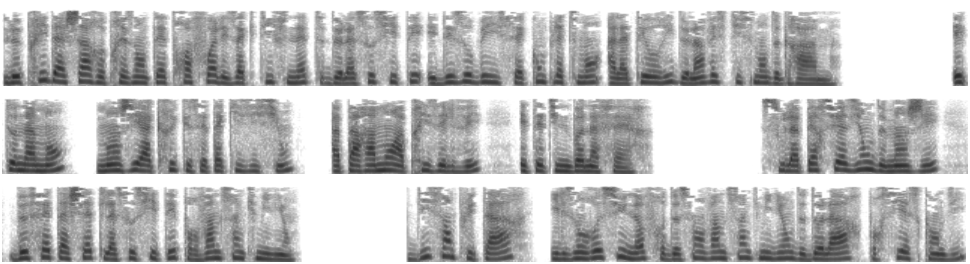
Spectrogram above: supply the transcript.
Le prix d'achat représentait trois fois les actifs nets de la société et désobéissait complètement à la théorie de l'investissement de Graham. Étonnamment, Manger a cru que cette acquisition, apparemment à prix élevé, était une bonne affaire. Sous la persuasion de Minger, Buffett achète la société pour 25 millions. Dix ans plus tard, ils ont reçu une offre de 125 millions de dollars pour CS Candy,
